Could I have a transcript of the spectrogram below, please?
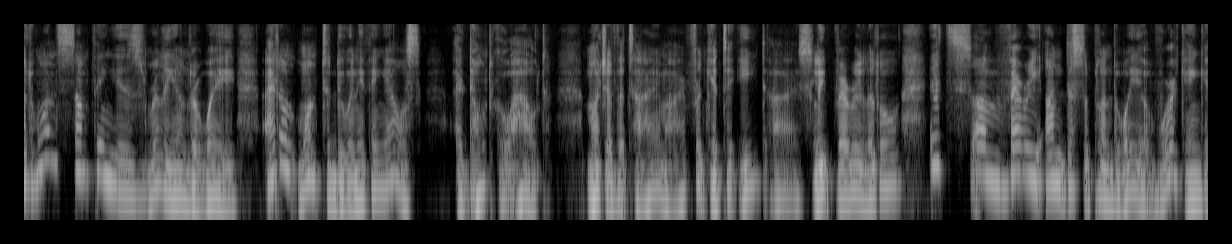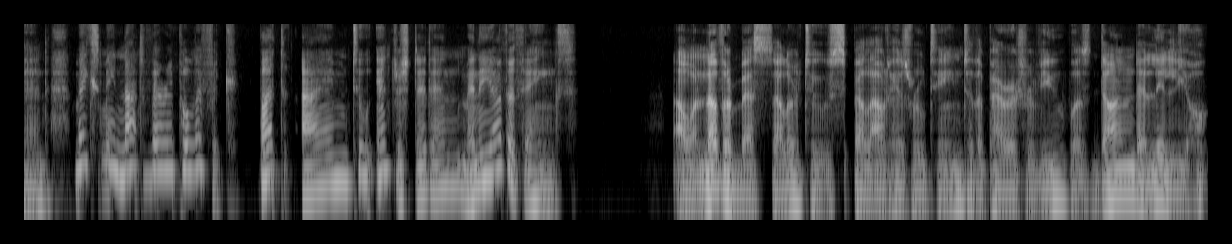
But once something is really underway, I don't want to do anything else. I don't go out. Much of the time, I forget to eat. I sleep very little. It's a very undisciplined way of working and makes me not very prolific. But I'm too interested in many other things. Our another bestseller to spell out his routine to the Paris Review was Don DeLillo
